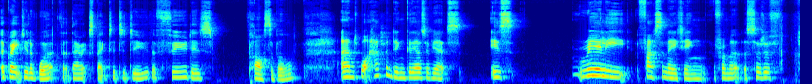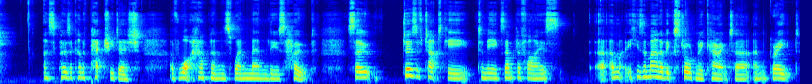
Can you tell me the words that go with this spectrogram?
a great deal of work that they're expected to do. The food is passable. And what happened in Gryazovets is really fascinating from a, a sort of, I suppose, a kind of petri dish of what happens when men lose hope. So Joseph Czapski, to me, exemplifies. Uh, he's a man of extraordinary character and great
